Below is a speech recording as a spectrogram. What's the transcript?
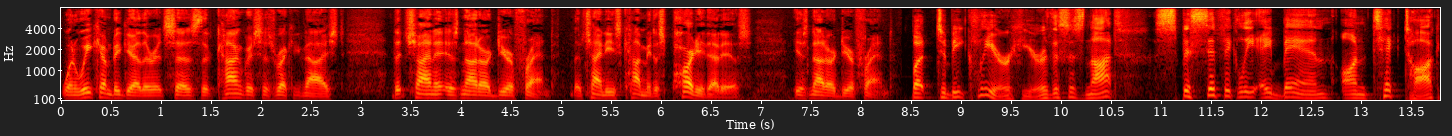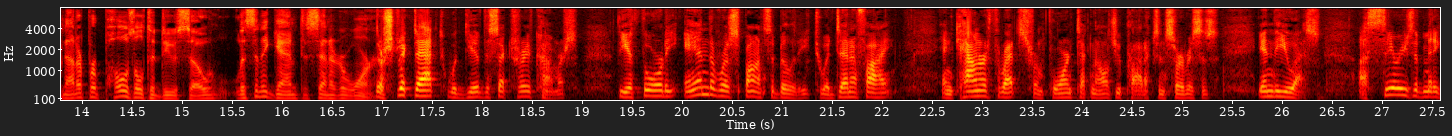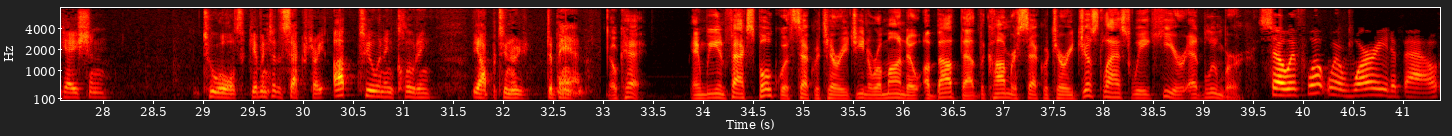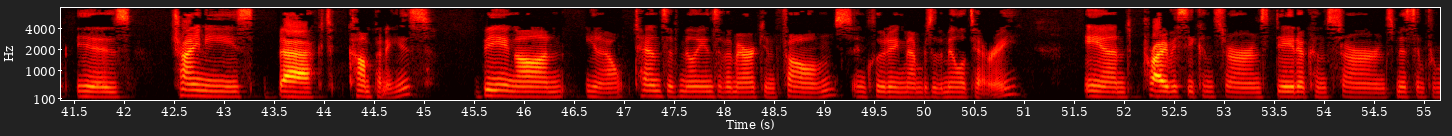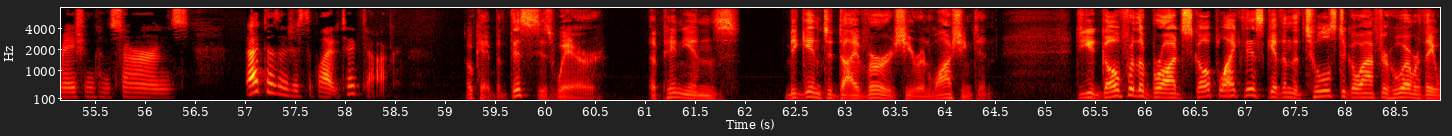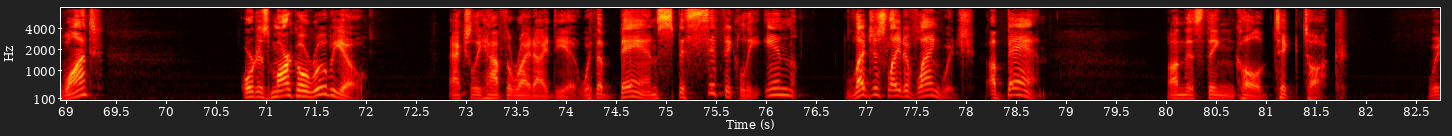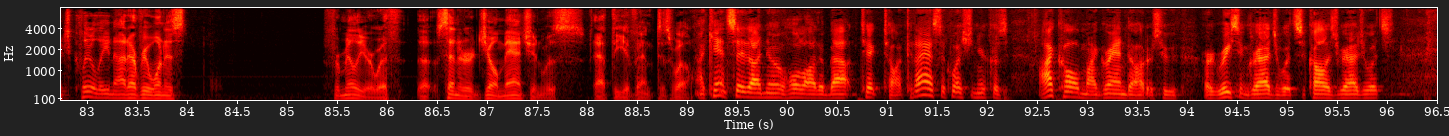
When we come together, it says that Congress has recognized that China is not our dear friend. The Chinese Communist Party, that is, is not our dear friend. But to be clear here, this is not specifically a ban on TikTok, not a proposal to do so. Listen again to Senator Warner. The strict Act would give the Secretary of Commerce the authority and the responsibility to identify and counter threats from foreign technology products and services in the U.S. A series of mitigation tools given to the Secretary up to and including the opportunity to ban. Okay. And we, in fact, spoke with Secretary Gina Raimondo about that, the Commerce Secretary, just last week here at Bloomberg. So, if what we're worried about is Chinese backed companies being on, you know, tens of millions of American phones, including members of the military, and privacy concerns, data concerns, misinformation concerns, that doesn't just apply to TikTok. Okay, but this is where opinions begin to diverge here in Washington. Do you go for the broad scope like this, give them the tools to go after whoever they want? Or does Marco Rubio actually have the right idea with a ban specifically in legislative language, a ban on this thing called TikTok, which clearly not everyone is familiar with. Uh, Senator Joe Manchin was at the event as well. I can't say that I know a whole lot about TikTok. Can I ask a question here? Because I called my granddaughters, who are recent graduates, college graduates.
